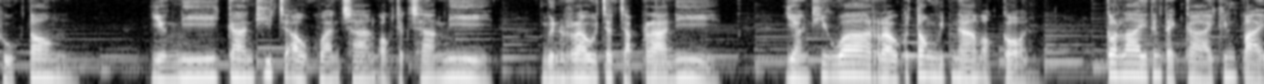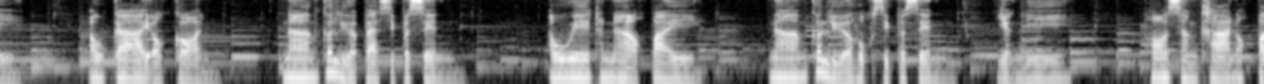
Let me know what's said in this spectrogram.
ถูกต้อง อย่างนี้การที่จะเอาควานช้างออกจากช้างนี่ เหมือนเราจะจับปลานี่ อย่างที่ว่าเราก็ต้องวิทน้ำออกก่อน ก็ไล่ตั้งแต่กายขึ้นไป เอากายออกก่อน น้ำก็เหลือ 80%เอาเวทนาออกไป น้ำก็เหลือ 60%อย่างนี้ พอสังขารออกไป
